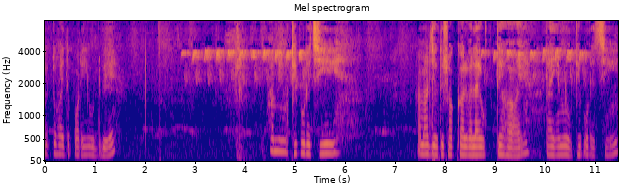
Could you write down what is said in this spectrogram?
একটু হয়তো পরেই উঠবে। আমি উঠে পড়েছি। আমার যেহেতু সকালবেলায় উঠতে হয়, তাই আমি উঠে পড়েছি।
